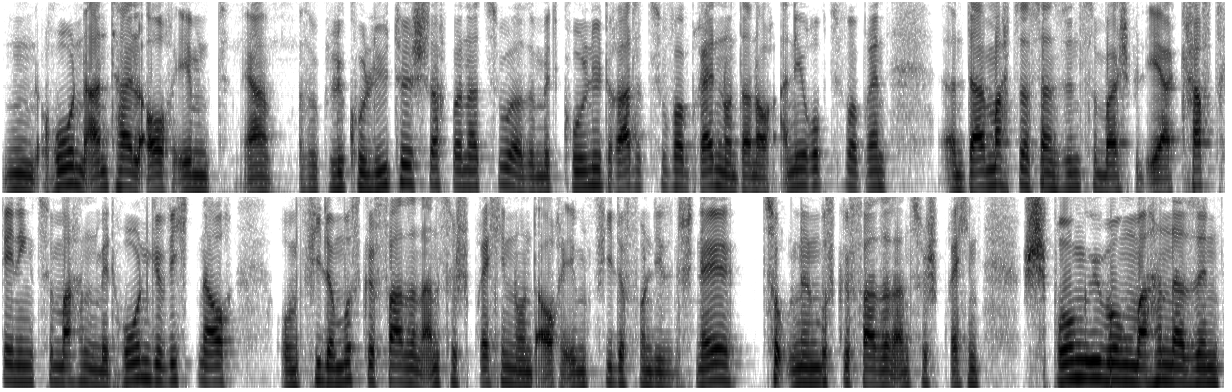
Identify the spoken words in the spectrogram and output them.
einen hohen Anteil auch eben, ja, also glykolytisch sagt man dazu, also mit Kohlenhydrate zu verbrennen und dann auch anaerob zu verbrennen. Und da macht es dann Sinn, zum Beispiel eher Krafttraining zu machen, mit hohen Gewichten auch, um viele Muskelfasern anzusprechen und auch eben viele von diesen schnell zuckenden Muskelfasern anzusprechen. Sprungübungen machen da Sinn,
